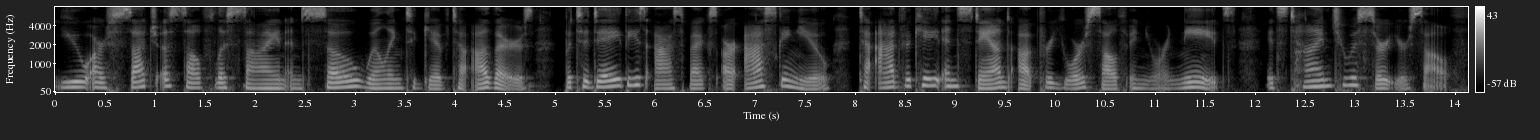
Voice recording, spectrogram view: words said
You are such a selfless sign and so willing to give to others. But today, these aspects are asking you to advocate and stand up for yourself and your needs. It's time to assert yourself.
